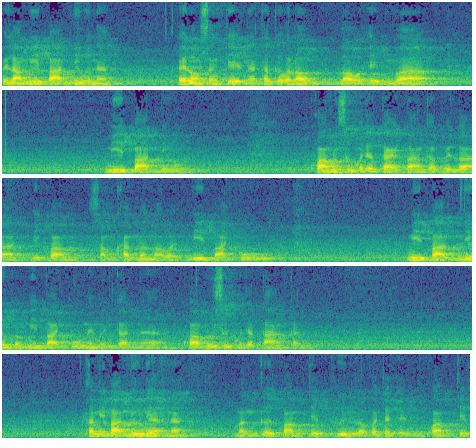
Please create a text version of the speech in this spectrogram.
เวลามีดบาดนิ้วนะให้ลองสังเกตนะถ้าเกิดว่าเราเราเห็นว่ามีดบาดนิ้ว ความรู้สึกมันจะแตกต่างกับเวลามีความสำคัญมั่นหมายว่ามีดบาดกู มีดบาดนิ้วกับมีดบาดกูไม่เหมือนกันนะฮะความรู้สึกมันจะต่างกัน ถ้ามีบาดนิ้วเนี่ยนะมันเกิดความเจ็บขึ้น เราก็จะเห็นความเจ็บ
